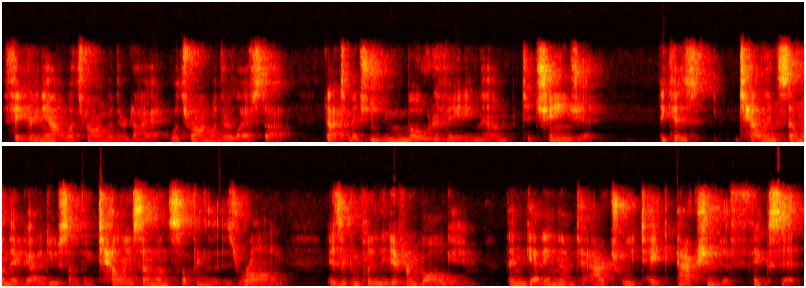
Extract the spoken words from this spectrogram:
figuring out what's wrong with their diet, what's wrong with their lifestyle, not to mention motivating them to change it. Because telling someone they've got to do something, telling someone something that is wrong, is a completely different ballgame than getting them to actually take action to fix it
